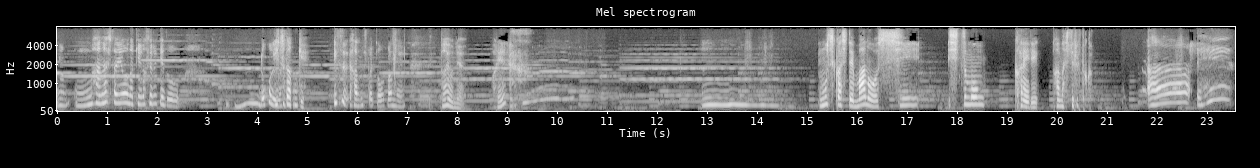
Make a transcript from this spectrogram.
なんうん、話したような気がするけど、うん、どこで？いつだっけ？いつ話したかわかんない。だよね。あれ？うーん。もしかして、魔のし、質問会で話してるとか。あー、ええ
